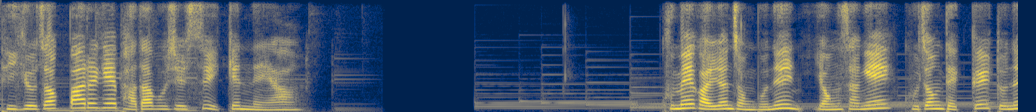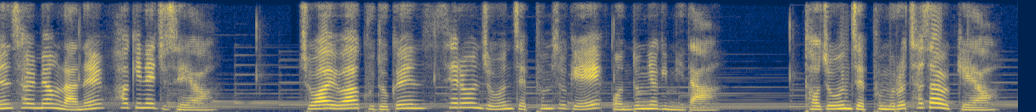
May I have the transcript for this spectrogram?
비교적 빠르게 받아보실 수 있겠네요. 구매 관련 정보는 영상의 고정 댓글 또는 설명란을 확인해주세요. 좋아요와 구독은 새로운 좋은 제품 소개의 원동력입니다. 더 좋은 제품으로 찾아올게요.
